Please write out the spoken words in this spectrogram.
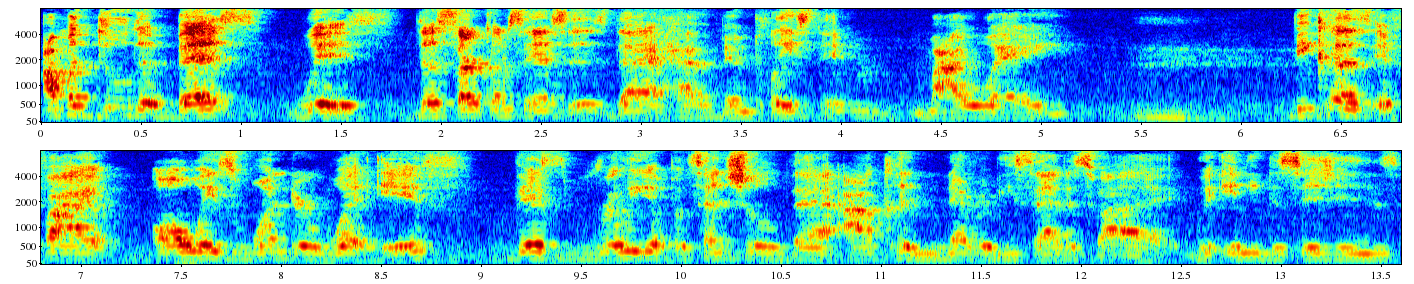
I'm going to do the best with the circumstances that have been placed in my way. Hmm. Because if I always wonder what if, there's really a potential that I could never be satisfied with any decisions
